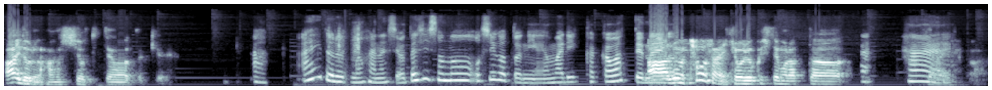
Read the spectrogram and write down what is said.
アイドルの話しようって言ってなかったっけ？アイドルの話、私そのお仕事にあまり関わってああ、ないので。でも調査に協力してもらったじゃなはいい。ですか。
